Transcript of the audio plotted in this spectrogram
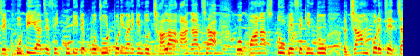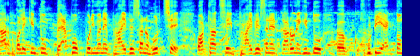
যে খুঁটি আছে, সেই খুঁটিতে প্রচুর পরিমাণে কিন্তু ঝালা আগাছা ও পানা স্তূপ এসে কিন্তু জাম করেছে, যার ফলে কিন্তু ব্যাপক পরিমাণে ভাইব্রেশন হচ্ছে। অর্থাৎ সেই ভাইব্রেশনের কারণে কিন্তু খুঁটি একদম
